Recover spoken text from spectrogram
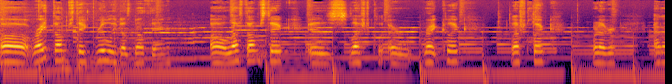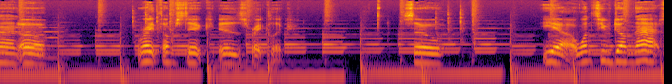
Uh, right thumbstick really does nothing. Uh, left thumbstick is left click, or right click, left click, whatever. And then, uh, right thumbstick is right click. So, yeah, once you've done that,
